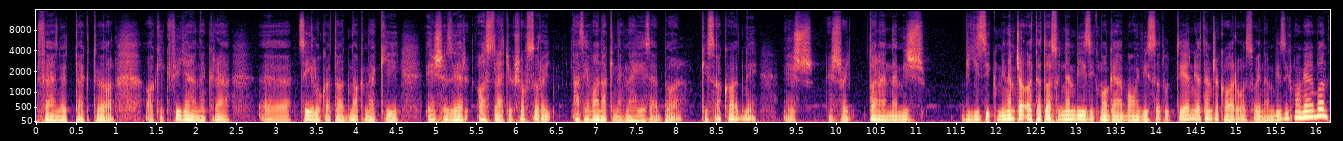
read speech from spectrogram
felnőttektől, akik figyelnek rá, célokat adnak neki, és ezért azt látjuk sokszor, hogy azért van, akinek nehéz ebből kiszakadni, és, és hogy talán nem is bízik, nem csak, tehát az, hogy nem bízik magában, hogy vissza tud térni, az nem csak arról szól, hogy nem bízik magában,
